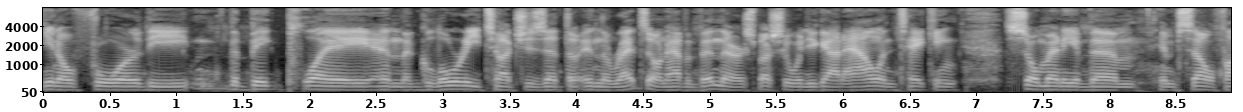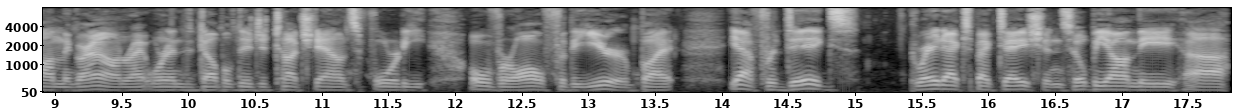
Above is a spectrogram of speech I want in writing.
you know, for the the big play and the glory touches at the in the red zone haven't been there, especially when you got Allen taking so many of them himself on the ground, right? We're into double digit touchdowns, 40 overall for the year. But yeah, for Diggs, great expectations. He'll be on the uh,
